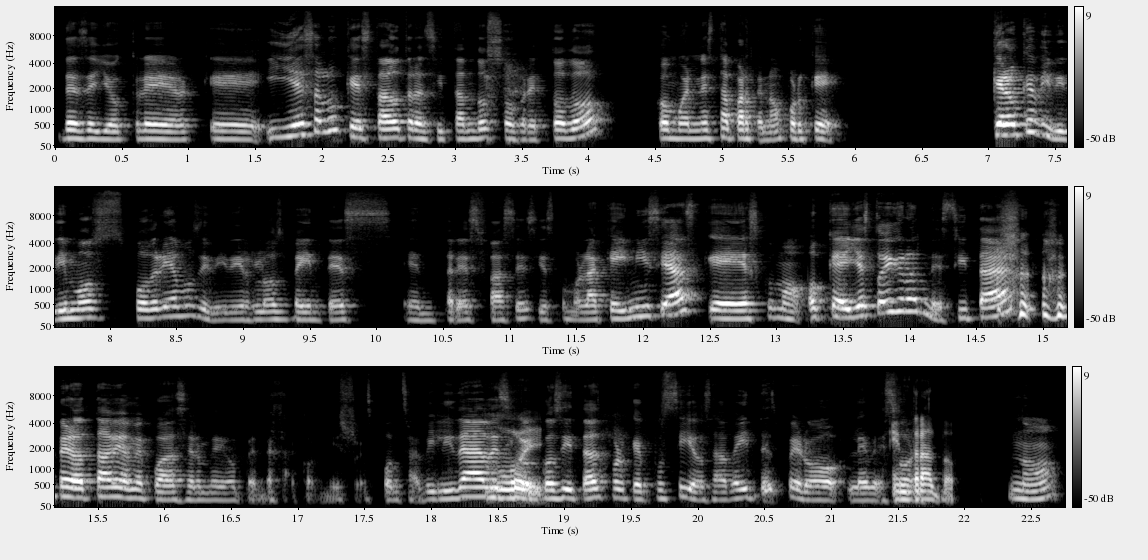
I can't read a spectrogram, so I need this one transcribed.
desde yo creer que, y es algo que he estado transitando sobre todo como en esta parte, ¿no? Porque creo que dividimos, podríamos dividir los 20 en tres fases y es como la que inicias, que es como, ok, ya estoy grandecita, pero todavía me puedo hacer medio pendeja con mis responsabilidades y con cositas, porque pues sí, o sea, 20, pero leves. En trato. ¿no?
